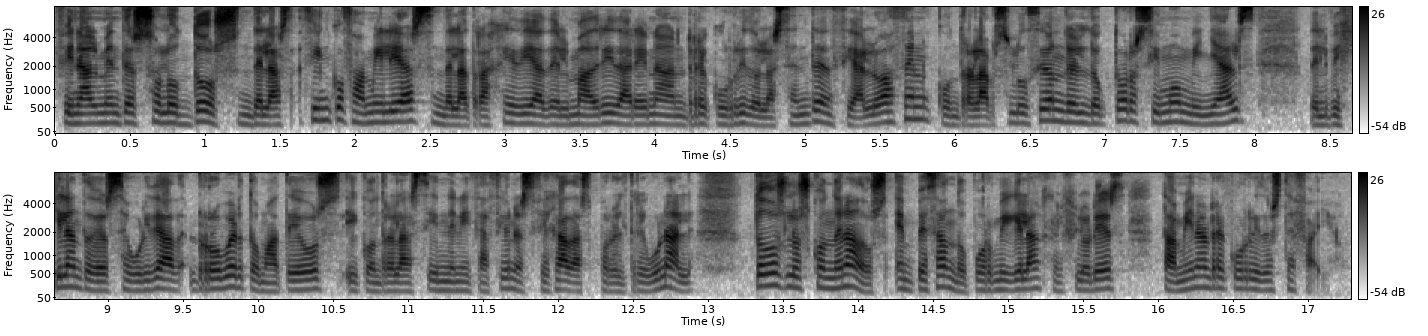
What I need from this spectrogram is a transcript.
Finalmente, solo dos de las cinco familias de la tragedia del Madrid Arena han recurrido la sentencia. Lo hacen contra la absolución del doctor Simón Miñals, del vigilante de seguridad Roberto Mateos y contra las indemnizaciones fijadas por el tribunal. Todos los condenados, empezando por Miguel Ángel Flores, también han recurrido este fallo.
